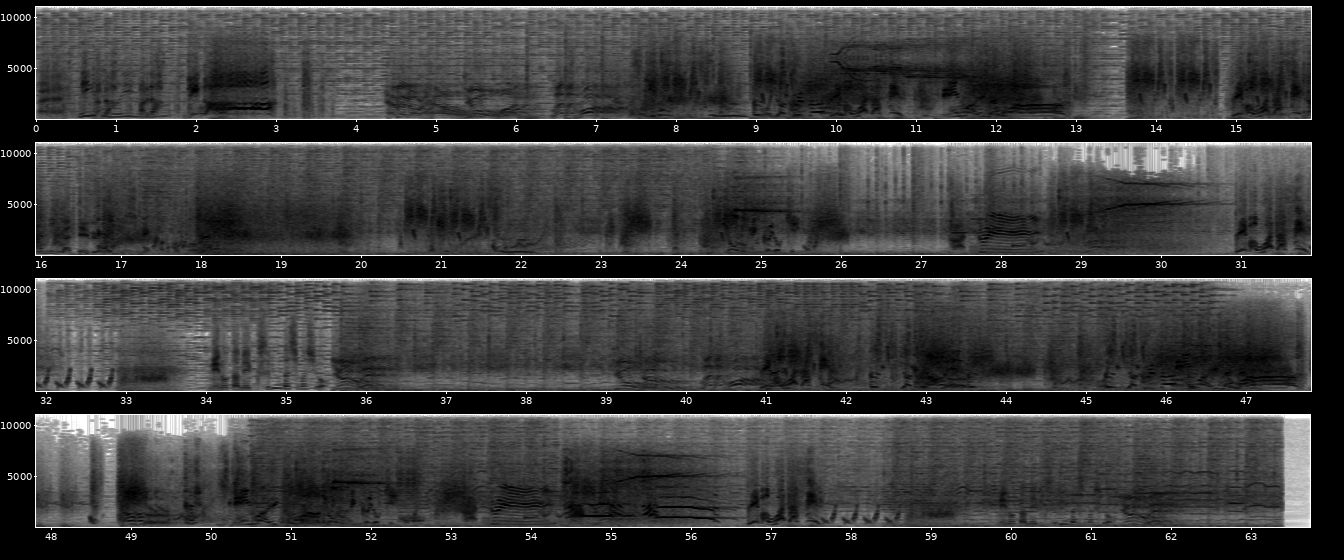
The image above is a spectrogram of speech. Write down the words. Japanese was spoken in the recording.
逃げてもいいのあれだ銀河 Heaven or hell. Duel one. Let's rock. 500円だ今私今今今私何が出るね姫かこの今日のびっくりドッキリハットリー私念のため薬を出しましょう You win. Two. Let's rock. ビバ私100円100円だ今今 Counter. 今行くわ今日のびっくりドッキリハットリービバ私ため薬を出しましょう You win.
